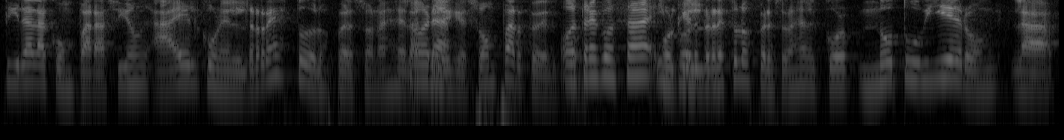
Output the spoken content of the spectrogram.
tira la comparación a él con el resto de los personajes de la Ahora, serie que son parte del core. Otra cosa Porque el resto de los personajes del core no tuvieron la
